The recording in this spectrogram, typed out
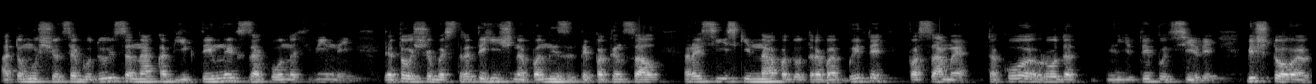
А тому, що це будується на об'єктивних законах війни для того, щоб стратегічно понизити потенціал російський нападу, треба бити по саме такого роду типу цілі. Більш того,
